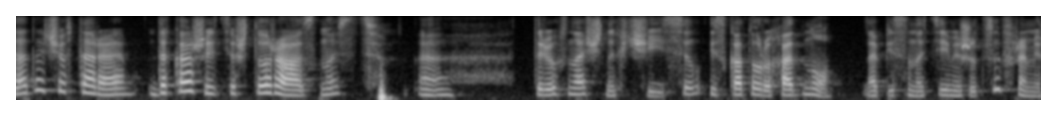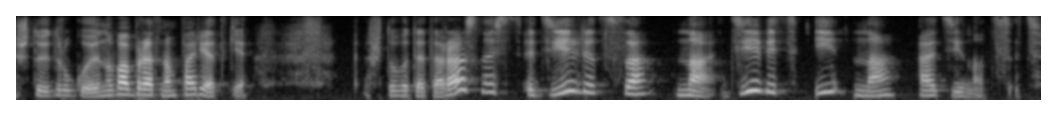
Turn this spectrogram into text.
Задача вторая. Докажите, что разность э, трехзначных чисел, из которых одно написано теми же цифрами, что и другое, но в обратном порядке, что вот эта разность делится на 9 и на 11.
